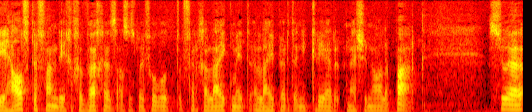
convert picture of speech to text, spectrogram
die helfte van die gewig is as ons byvoorbeeld vergelyk met 'n luiperd in die Kruger Nasionale Park. So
